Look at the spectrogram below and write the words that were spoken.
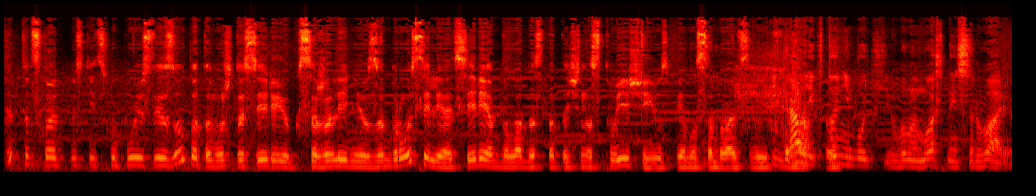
Тут стоит пустить скупую слезу, потому что серию, к сожалению, забросили, а серия была достаточно стоящей и успела собрать свои. Играл ли кто-нибудь в ММОшный Серварио?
